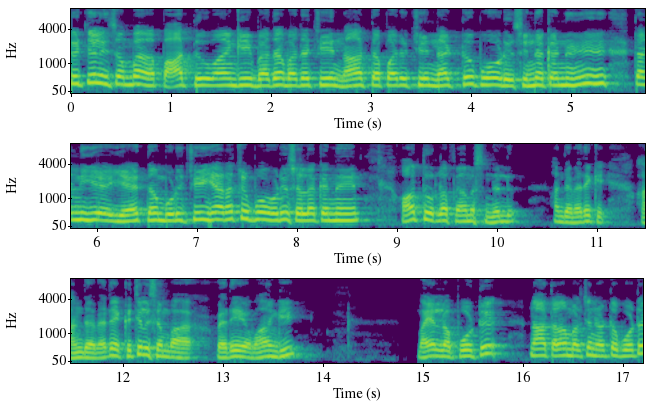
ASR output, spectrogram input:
கிச்சலி சம்பா. பார்த்து வாங்கி விதை விதைச்சி நாற்றை பறித்து நட்டு போடு சின்ன கண்ணு. தண்ணியை ஏத்தம் பிடிச்சி இறச்சி போடு சில கண்ணு. ஆத்தூரில் ஃபேமஸ் நெல் அந்த விதைக்கு. அந்த விதை கிச்சலி சம்பா விதையை வாங்கி வயலில் போட்டு நாற்றெல்லாம் பறித்து நட்டு போட்டு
